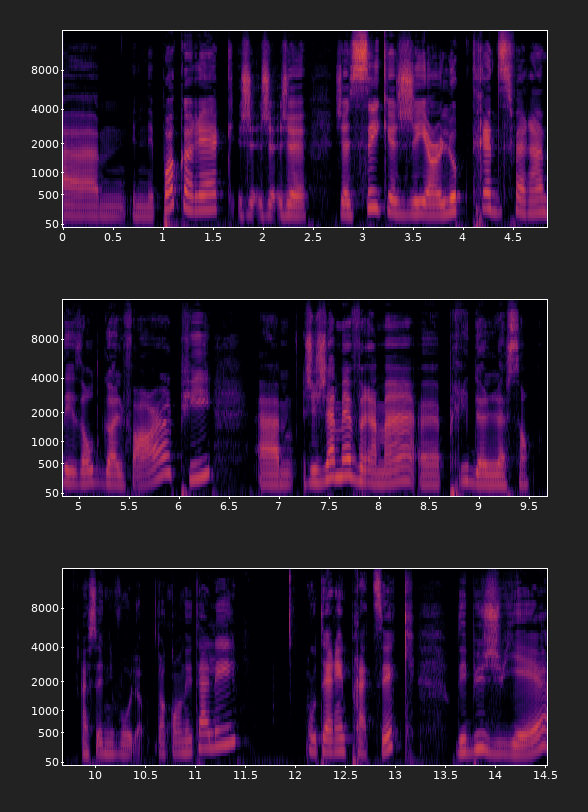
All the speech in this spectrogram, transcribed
euh, il n'est pas correct. Je, sais que j'ai un look très différent des autres golfeurs, puis euh, j'ai jamais vraiment euh, pris de leçons à ce niveau-là. Donc, on est allé au terrain de pratique début juillet,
